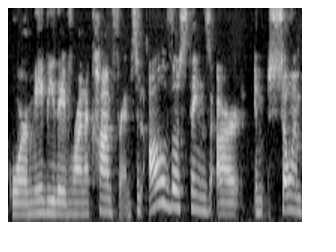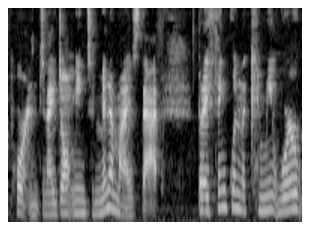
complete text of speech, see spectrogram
Or maybe they've run a conference. And all of those things are so important. And I don't mean to minimize that. But I think when the commu- we're,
